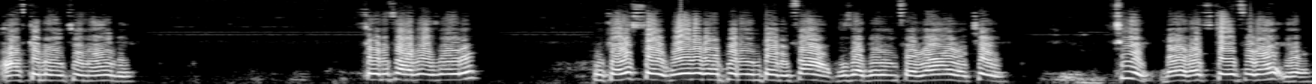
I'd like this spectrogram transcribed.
After 1990. 35 years later? Okay, so where are we going to put in 35? Is that going for Y or T? T. Well, let's do it for that year.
